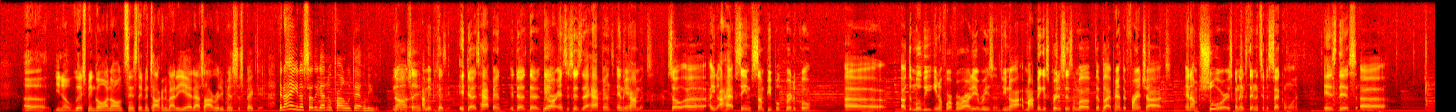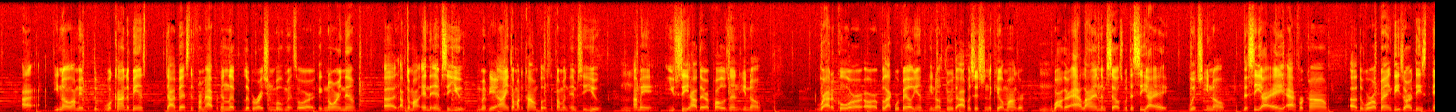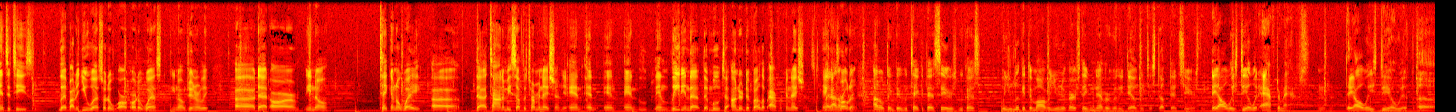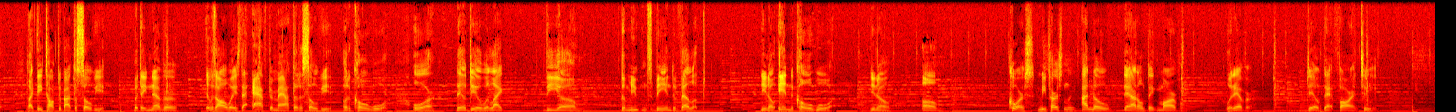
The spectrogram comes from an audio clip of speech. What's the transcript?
uh, you know what's been going on since they've been talking about it. Yeah, that's already been suspected, and I ain't necessarily got no problem with that one either. You know No, what I'm saying? I mean because it does happen. It does. There, there Yeah. are instances that happens in the Yeah. comics. So uh, I- you know, I have seen some people critical uh, of the movie. You know, for a variety of reasons. You know, my biggest criticism of the Black Panther franchise, and I'm sure it's going to extend into the second one, is this. Uh, I, you know, I mean, the Wakanda being divested from African lib- liberation movements or ignoring them. Uh, I'm talking about in the MCU. Yeah. I ain't talking about the comic books. I'm talking about the MCU. Mm. I mean, you see how they're opposing, you know, radical or, or black rebellion, you know, through the opposition to Killmonger, Mm. while they're allying themselves with the CIA, which, you know, the CIA, AFRICOM, uh, the World Bank, these are these entities led by the U.S. or the or, or the West, you know, generally, uh, that are you know taking away uh, the autonomy, self-determination, Yeah. and and and and and leading the the move to underdeveloped African nations and But control don't, them. think, I don't think they would take it that serious because when you look at the Marvel universe, they've never really delved into stuff that seriously. They always deal with aftermaths. Mhm. They always deal with, uh, like they talked about the Soviet, but they never. It was always the aftermath of the Soviet or the Cold War, or they'll deal with like the um, the mutants being developed, you know, in the Cold War you know? Um of course me personally i know that i don't think marvel would ever delve that far into it.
